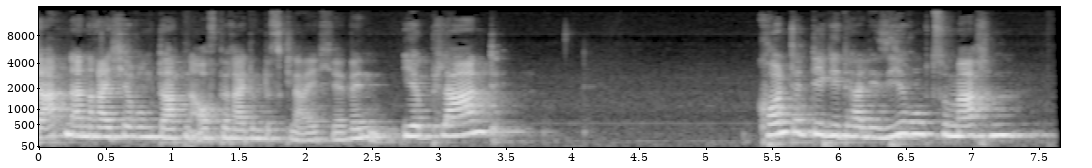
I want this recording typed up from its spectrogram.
Datenanreicherung, Datenaufbereitung das gleiche. Wenn ihr plant, Content-Digitalisierung zu machen,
